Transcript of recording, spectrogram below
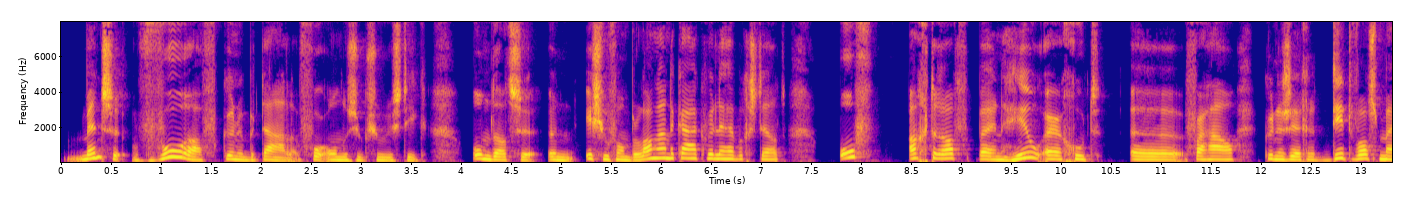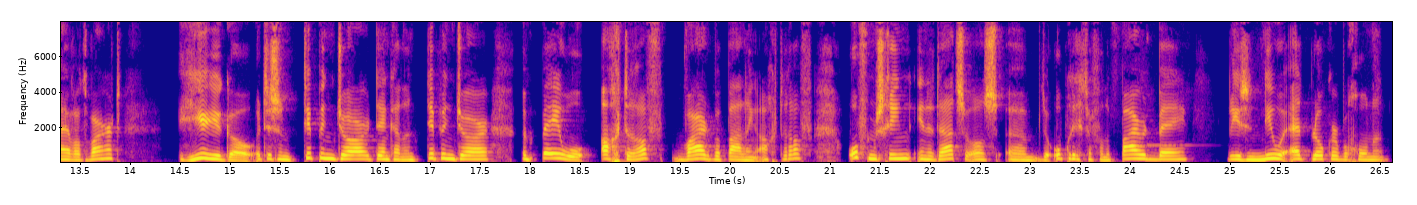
mensen vooraf kunnen betalen voor onderzoeksjournalistiek, omdat ze een issue van belang aan de kaak willen hebben gesteld, of achteraf bij een heel erg goed eh, verhaal kunnen zeggen: Dit was mij wat waard. Here you go. Het is een tipping jar. Denk aan een tipping jar. Een paywall achteraf. Waardebepaling achteraf. Of misschien inderdaad zoals de oprichter van de Pirate Bay. Die is een nieuwe adblocker begonnen.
